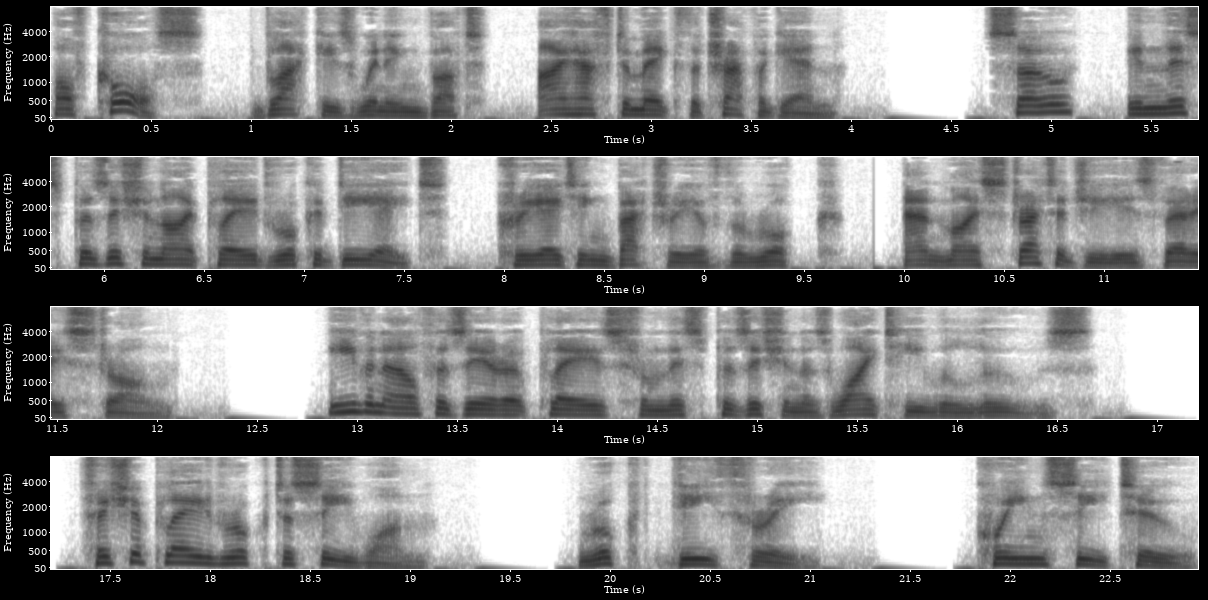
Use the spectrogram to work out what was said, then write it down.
Of course, black is winning but, I have to make the trap again. So, in this position I played rook at d8, creating battery of the rook, and my strategy is very strong. Even AlphaZero plays from this position as white he will lose. Fischer played rook to c1. Rook d3. Queen c2.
